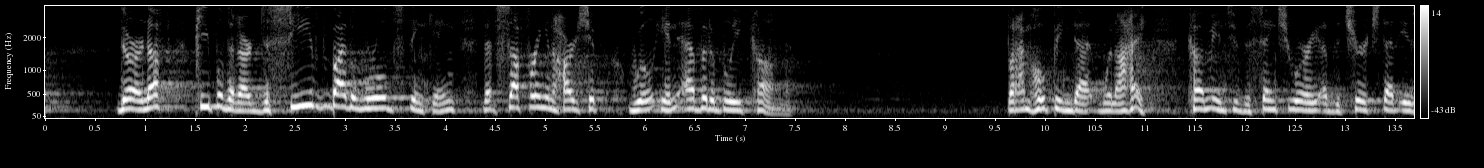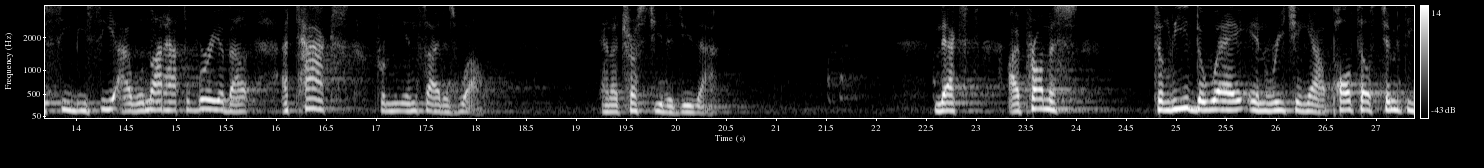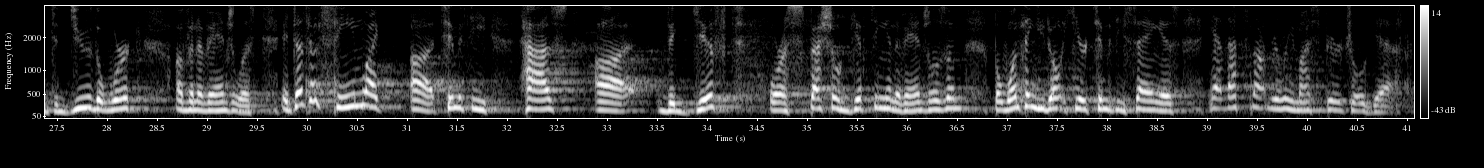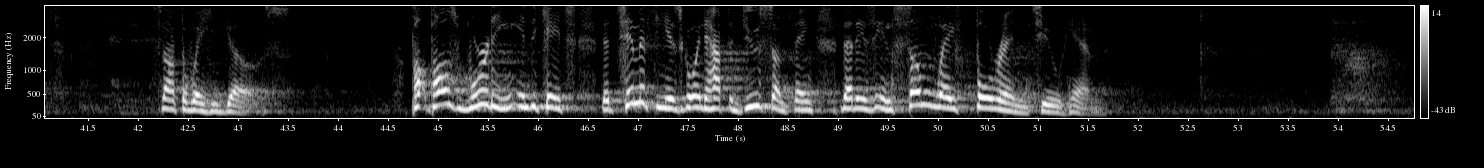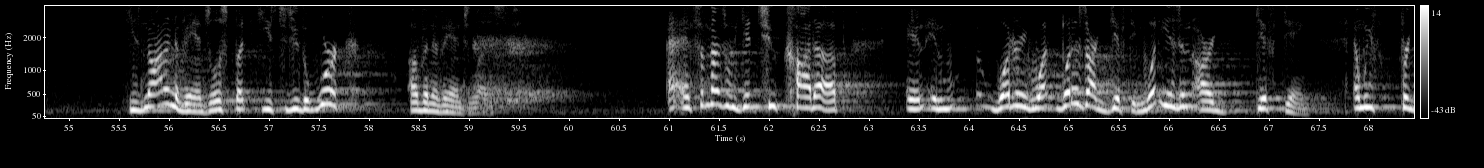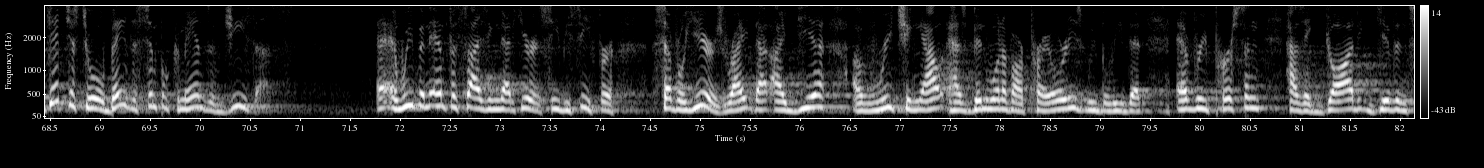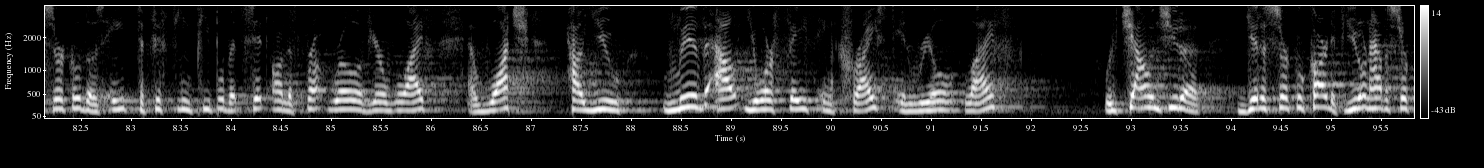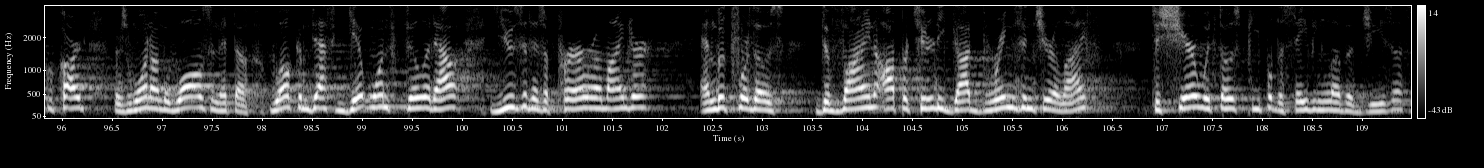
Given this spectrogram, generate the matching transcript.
there are enough people that are deceived by the world's thinking that suffering and hardship will inevitably come. But I'm hoping that when I come into the sanctuary of the church that is CBC, I will not have to worry about attacks from the inside as well. And I trust you to do that. Next, I promise to lead the way in reaching out. Paul tells Timothy to do the work of an evangelist. It doesn't seem like uh, Timothy has uh, the gift or a special gifting in evangelism. But one thing you don't hear Timothy saying is, yeah, that's not really my spiritual gift. It's not the way he goes. Paul's wording indicates that Timothy is going to have to do something that is in some way foreign to him. He's not an evangelist, but he's to do the work of an evangelist. And sometimes we get too caught up in, in wondering what, what is our gifting? What isn't our gifting? And we forget just to obey the simple commands of Jesus. And we've been emphasizing that here at CBC for several years, right? That idea of reaching out has been one of our priorities. We believe that every person has a God given circle, those 8 to 15 people that sit on the front row of your life and watch how you live out your faith in Christ in real life. We've challenged you to get a circle card. If you don't have a circle card, there's one on the walls and at the welcome desk. Get one, fill it out, use it as a prayer reminder, and look for those divine opportunity God brings into your life to share with those people the saving love of Jesus.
